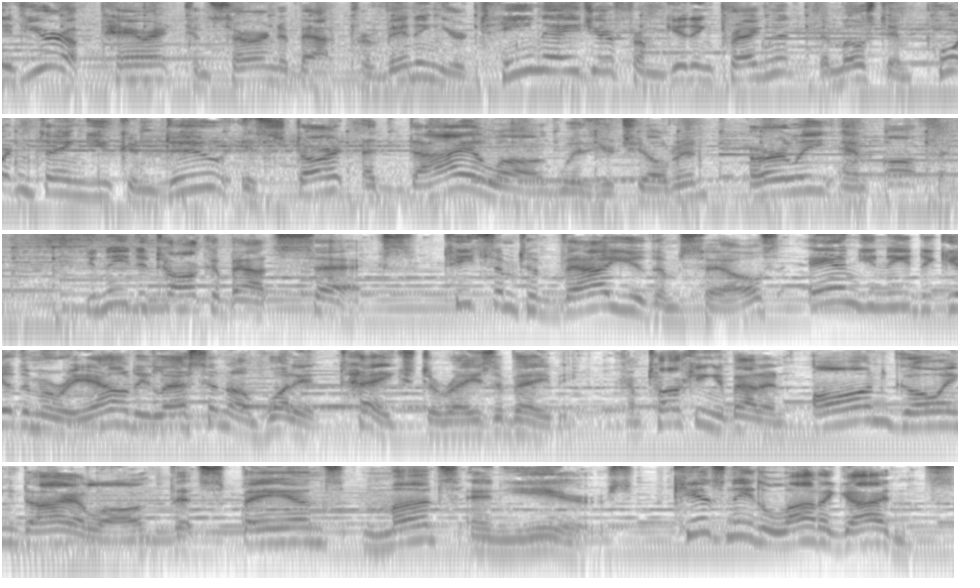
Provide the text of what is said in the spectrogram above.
If you're a parent concerned about preventing your teenager from getting pregnant, the most important thing you can do is start a dialogue with your children early and often. You need to talk about sex, teach them to value themselves, and you need to give them a reality lesson on what it takes to raise a baby. I'm talking about an ongoing dialogue that spans months and years. Kids need a lot of guidance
